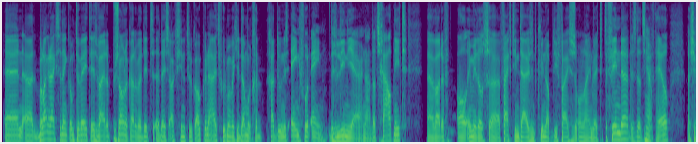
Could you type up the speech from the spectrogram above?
En eh, het belangrijkste denk ik om te weten is... wij hadden- persoonlijk hadden we dit, deze actie natuurlijk ook kunnen uitvoeren. Maar wat je dan moet, ga- gaat doen is één voor één. Dus lineair. Nou, dat schaalt niet. We hadden al inmiddels eh 15.000 QNAP devices online weten te vinden. Dus dat is Ja. echt heel. Als je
